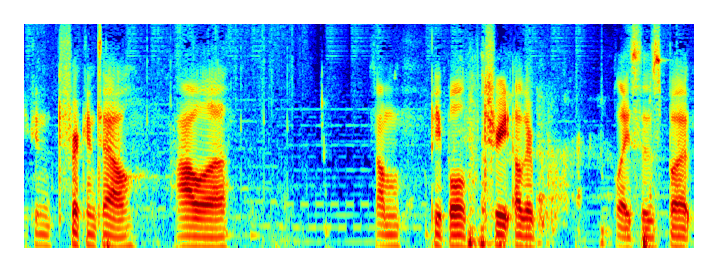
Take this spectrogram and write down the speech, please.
You can frickin' tell how uh some people treat other places, but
